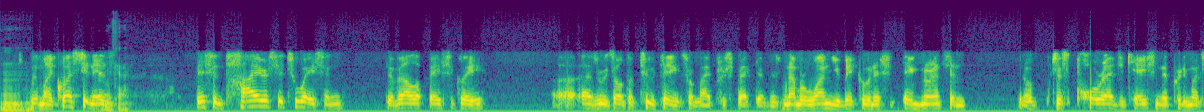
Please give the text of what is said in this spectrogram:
Mm-hmm. But my question is okay this entire situation developed basically uh, as a result of two things from my perspective. Is number one, ubiquitous ignorance and you know just poor education that pretty much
